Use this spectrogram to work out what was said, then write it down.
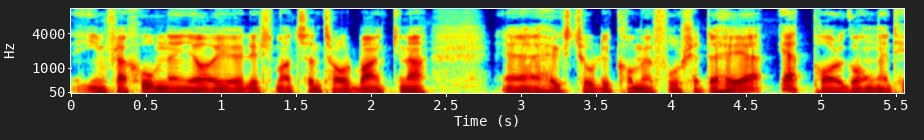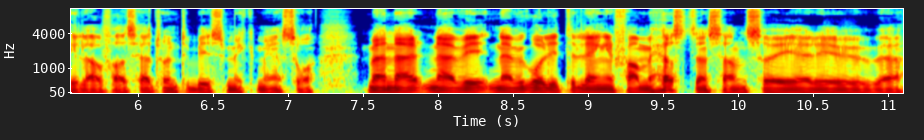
inflationen gör ju liksom att centralbankerna eh, högst troligt kommer fortsätta höja ett par gånger till i alla fall, så jag tror inte det blir så mycket mer än så. Men när, när, vi, när vi går lite längre fram i hösten sen så är det ju eh,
